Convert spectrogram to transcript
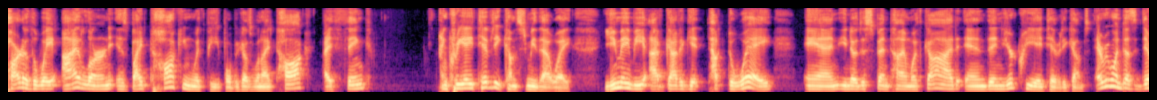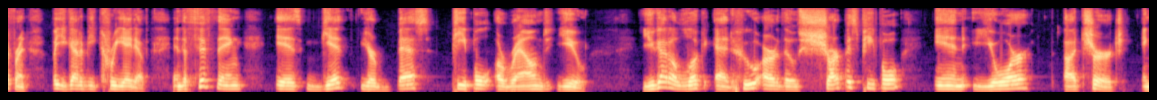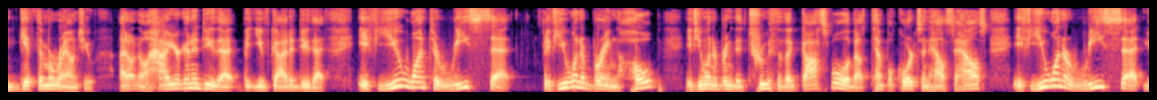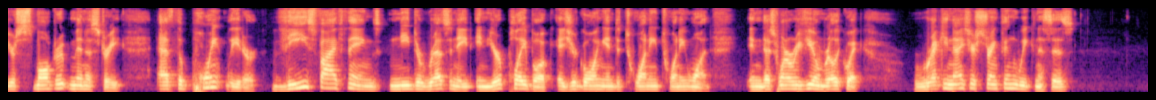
part of the way I learn is by talking with people because when I talk, I think, and creativity comes to me that way. You may be, I've got to get tucked away and you know to spend time with God and then your creativity comes. Everyone does it different, but you got to be creative. And the fifth thing is get your best people around you. You got to look at who are those sharpest people in your uh, church and get them around you. I don't know how you're going to do that, but you've got to do that. If you want to reset, if you want to bring hope, if you want to bring the truth of the gospel about temple courts and house to house, if you want to reset your small group ministry as the point leader, these five things need to resonate in your playbook as you're going into 2021. And I just want to review them really quick. Recognize your strengths and weaknesses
